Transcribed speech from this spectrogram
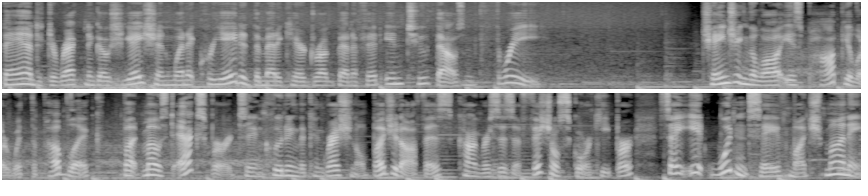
banned direct negotiation when it created the Medicare drug benefit in 2003. Changing the law is popular with the public, but most experts, including the Congressional Budget Office, Congress's official scorekeeper, say it wouldn't save much money.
